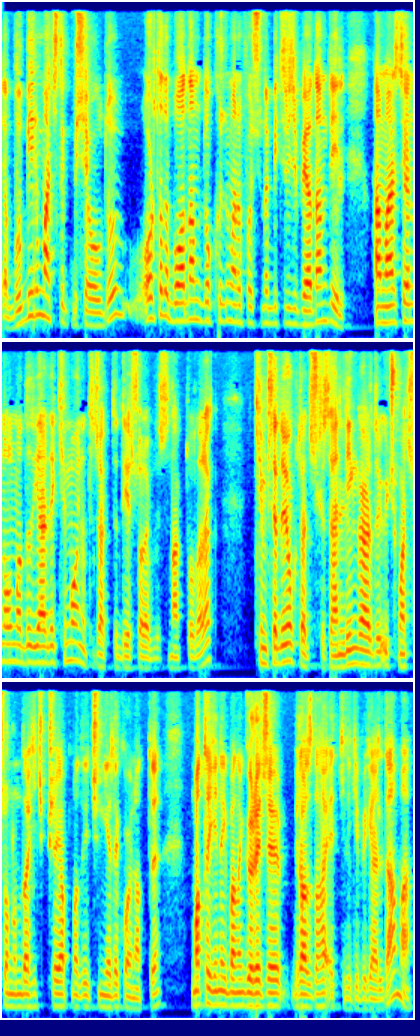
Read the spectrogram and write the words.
ya bu bir maçlık bir şey oldu. Ortada bu adam 9 numara pozisyonda bitirici bir adam değil. Ha Martial'in olmadığı yerde kim oynatacaktı diye sorabilirsin haklı olarak. Kimse de yoktu açıkçası. Yani Lingard'ı 3 maç sonunda hiçbir şey yapmadığı için yedek oynattı. Mata yine bana görece biraz daha etkili gibi geldi ama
